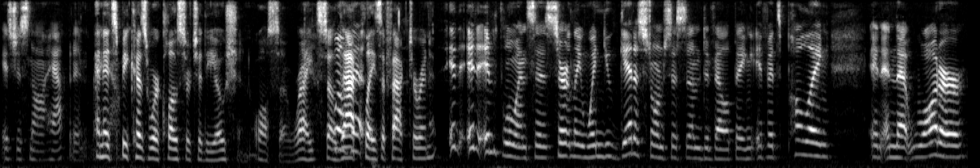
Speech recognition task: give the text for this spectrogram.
It's just not happening. Right and it's now. because we're closer to the ocean, also, right? So Well, that, that- plays a factor in it. it, it influences certainly when you get a storm system developing if it's pulling and, and that water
